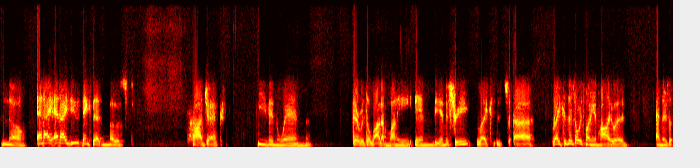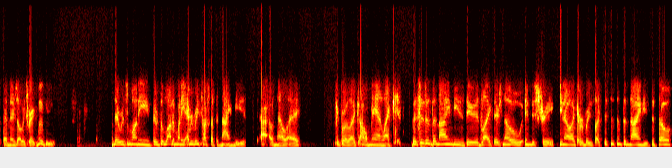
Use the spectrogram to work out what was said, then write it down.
no. And I and I do think that most projects, even when there was a lot of money in the industry, like uh, right, because there's always money in Hollywood, and there's and there's always great movies. There was money. There was a lot of money. Everybody talks about the '90s out in LA. People are like, "Oh man, like this isn't the '90s, dude. Like, there's no industry. You know, like everybody's like, this isn't the '90s. There's no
